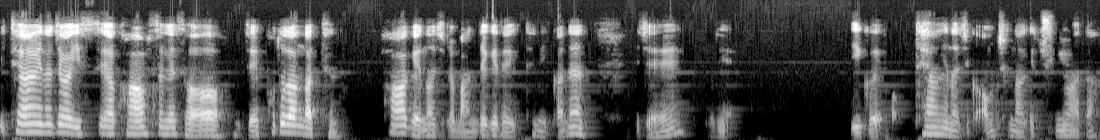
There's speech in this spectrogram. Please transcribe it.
이 태양 에너지가 있어야 광합성에서 이제 포도당 같은 화학 에너지를 만들게 될 테니까는 이제 우리 이거 태양 에너지가 엄청나게 중요하다.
